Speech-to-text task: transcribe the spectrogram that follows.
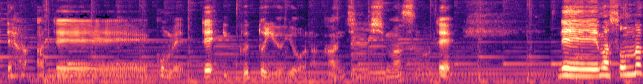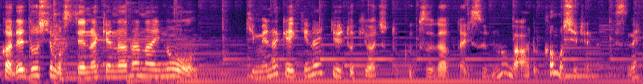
当ては当て込めていくというような感じにしますので、で、まあ、その中でどうしても捨てなきゃならないのを決めなきゃいけないという時はちょっと苦痛だったりするのがあるかもしれないですね。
